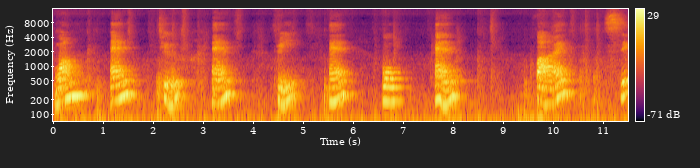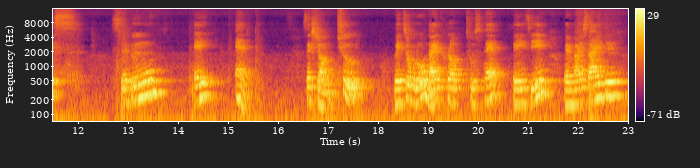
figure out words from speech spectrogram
one and two and three and four and five six seven eight and 섹션 2 왼쪽으로 나이트클럽 2 스텝 베이지 왼발 사이드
